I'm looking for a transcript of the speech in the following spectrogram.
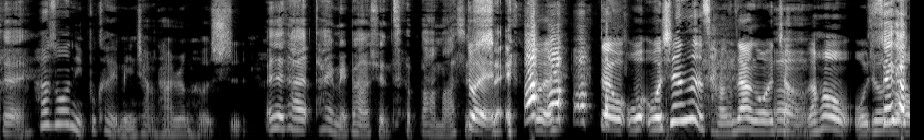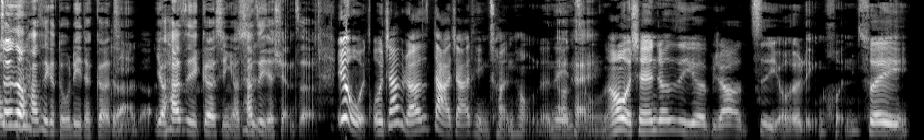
对，他说你不可以勉强他任何事，而且他他也没办法选择爸妈是谁。对，对我我先是常这样跟我讲，然后我就所以他尊重他是一个独立的个体，有他自己个性，有他自己的选择。因为我我家比较是大家庭传统的那种，然后我现在就是一个比较自由的灵魂，所以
